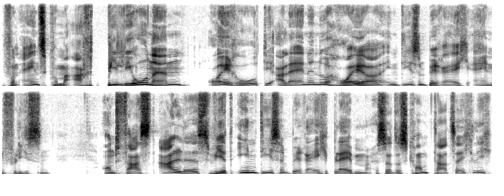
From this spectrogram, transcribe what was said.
von 1,8 Billionen Euro, die alleine nur heuer in diesen Bereich einfließen. Und fast alles wird in diesem Bereich bleiben. Also das kommt tatsächlich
